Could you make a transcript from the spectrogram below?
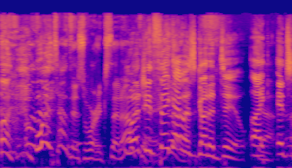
Oh, that's how this works then. what do you think good. I was gonna do? Like Yeah. it's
